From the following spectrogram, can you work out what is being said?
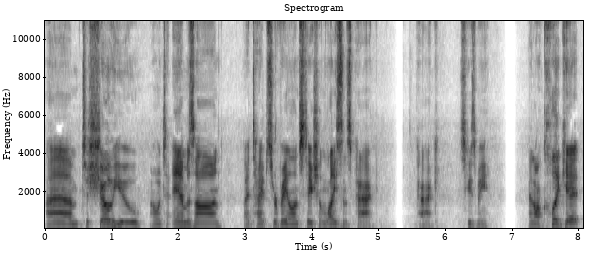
Um, to show you, I went to Amazon, I typed surveillance station license pack, pack, excuse me, and I'll click it,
